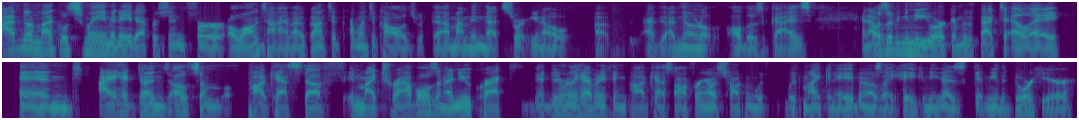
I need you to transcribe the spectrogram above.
I've known Michael Swaim and Abe Epperson for a long time. I've gone to. I went to college with them. I'm in that sort. You know, uh, I've, I've known all those guys, and I was living in New York. I moved back to LA, and I had done some podcast stuff in my travels, and I knew Cracked. I didn't really have anything podcast offering. I was talking with with Mike and Abe, and I was like, "Hey, can you guys get me in the door here?"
